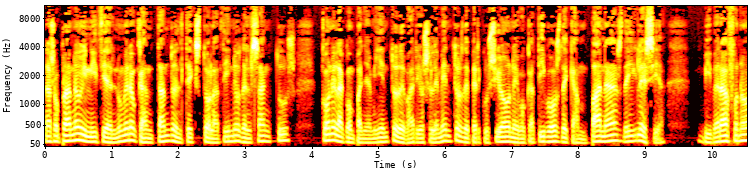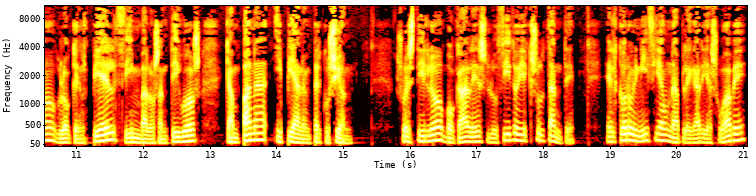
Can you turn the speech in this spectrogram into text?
La soprano inicia el número cantando el texto latino del Sanctus con el acompañamiento de varios elementos de percusión evocativos de campanas de iglesia, vibráfono, glockenspiel, címbalos antiguos, campana y piano en percusión. Su estilo vocal es lucido y exultante. El coro inicia una plegaria suave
